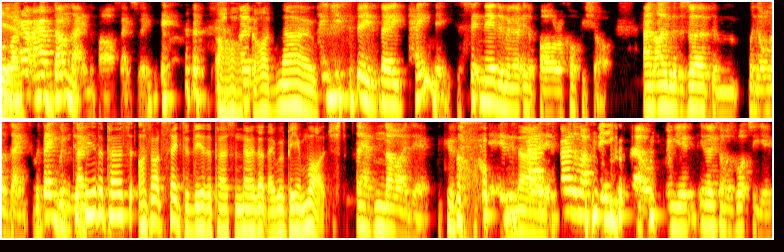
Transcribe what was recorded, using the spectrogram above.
Although I, Yeah. have, I have done that in the past, actually. Oh I- God, no. it used to be that they pay me to sit near them in a, in a bar or a coffee shop, and I would observe them when they're on a date. The date wouldn't know. Did the other person? I was about to say, did the other person know that they were being watched? They have no idea because Oh, it's, no. bad, it's bad enough being yourself when you you know someone's watching you.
